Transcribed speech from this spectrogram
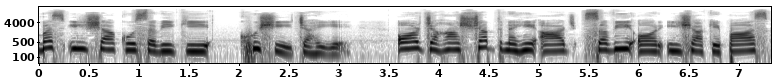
बस ईशा को सभी की खुशी चाहिए। और जहाँ शब्द नहीं, आज सभी और ईशा के पास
